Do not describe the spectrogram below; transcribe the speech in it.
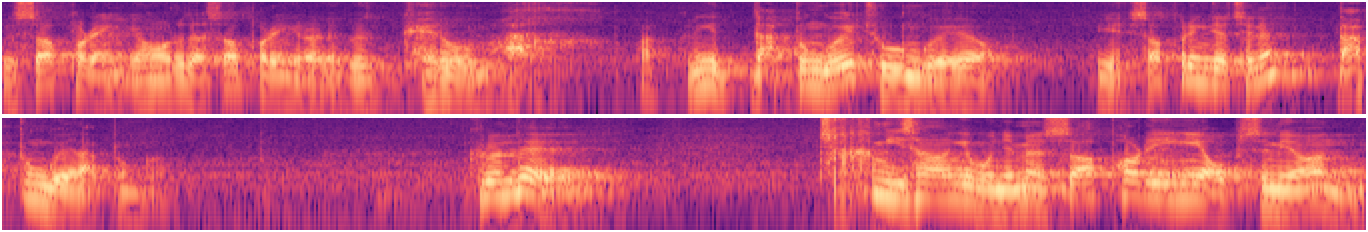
그 suffering 영어로 다 suffering이라는 그 괴로움 아, 아, 그게 나쁜 거예요 좋은 거예요 예, suffering 자체는 나쁜 거예요 나쁜 거 그런데 참 이상한 게 뭐냐면 서퍼링이 없으면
